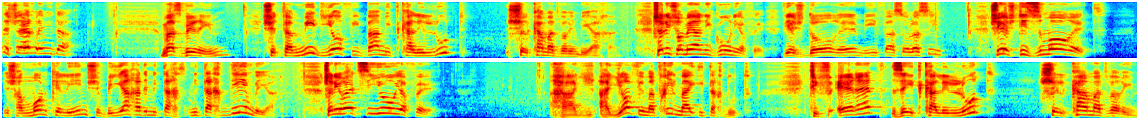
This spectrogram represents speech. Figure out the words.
זה שייך למידה? מסבירים שתמיד יופי בא מתקללות של כמה דברים ביחד. כשאני שומע ניגון יפה, ויש דו, רה, מי, פה, סול, שיש תזמורת, יש המון כלים שביחד הם מתאח, מתאחדים ביחד. כשאני רואה ציור יפה, היופי מתחיל מההתאחדות. תפארת זה התקללות של כמה דברים,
